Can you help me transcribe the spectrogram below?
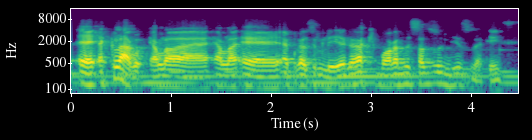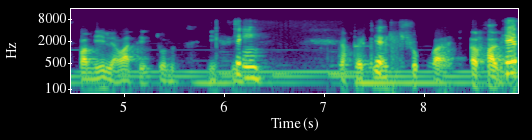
É, é claro, ela, ela é, é, brasileira que mora nos Estados Unidos, né? Tem família lá, tem tudo. Enfim. Sim. Eu,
